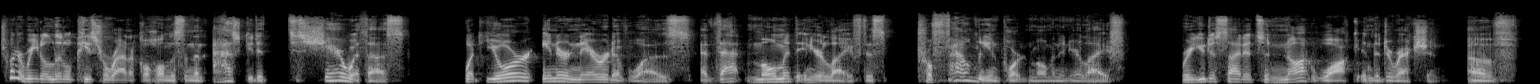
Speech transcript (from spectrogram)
just want to read a little piece from Radical Wholeness and then ask you to just share with us what your inner narrative was at that moment in your life, this profoundly important moment in your life, where you decided to not walk in the direction of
